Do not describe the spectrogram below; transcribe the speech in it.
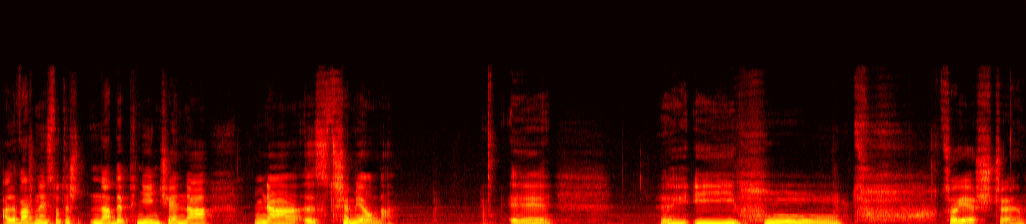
ale ważne jest to też nadepnięcie na, na strzemiona. Yy, I co jeszcze?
